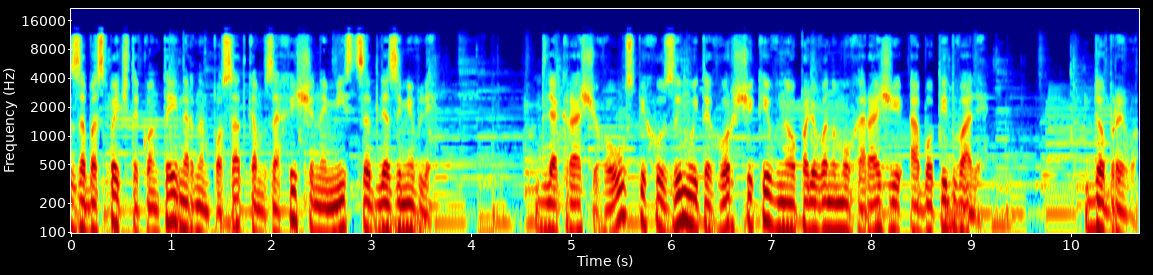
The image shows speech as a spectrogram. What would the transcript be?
Забезпечте контейнерним посадкам захищене місце для зимівлі. Для кращого успіху зимуйте горщики в неопалюваному гаражі або підвалі. Добриво.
